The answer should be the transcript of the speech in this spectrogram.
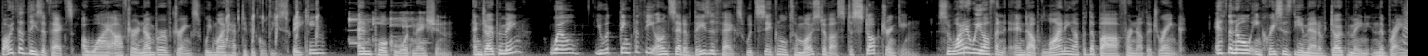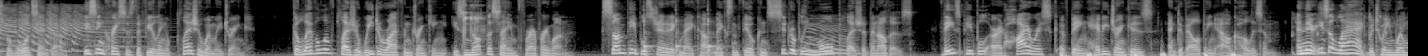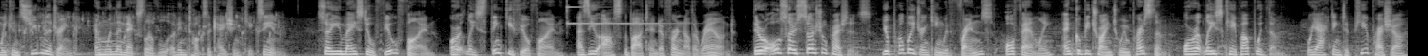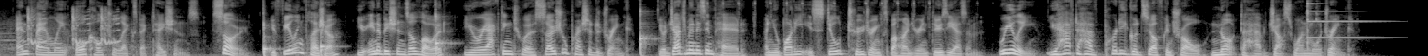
Both of these effects are why after a number of drinks we might have difficulty speaking and poor coordination. And dopamine? Well, you would think that the onset of these effects would signal to most of us to stop drinking. So why do we often end up lining up at the bar for another drink? Ethanol increases the amount of dopamine in the brain's reward center. This increases the feeling of pleasure when we drink. The level of pleasure we derive from drinking is not the same for everyone. Some people's genetic makeup makes them feel considerably more hmm. pleasure than others. These people are at high risk of being heavy drinkers and developing alcoholism. And there is a lag between when we consume the drink and when the next level of intoxication kicks in. So you may still feel fine, or at least think you feel fine, as you ask the bartender for another round. There are also social pressures. You're probably drinking with friends or family and could be trying to impress them, or at least keep up with them, reacting to peer pressure and family or cultural expectations. So, you're feeling pleasure, your inhibitions are lowered, you're reacting to a social pressure to drink, your judgment is impaired, and your body is still two drinks behind your enthusiasm. Really, you have to have pretty good self control not to have just one more drink.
